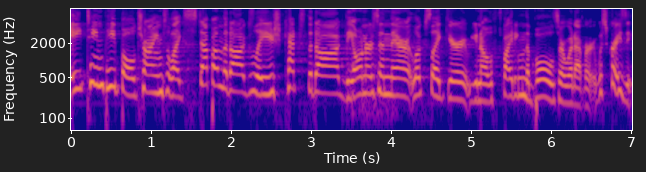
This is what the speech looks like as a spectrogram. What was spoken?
18 people trying to like step on the dog's leash, catch the dog. The owner's in there. It looks like you're, you know, fighting the bulls or whatever. It was crazy.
